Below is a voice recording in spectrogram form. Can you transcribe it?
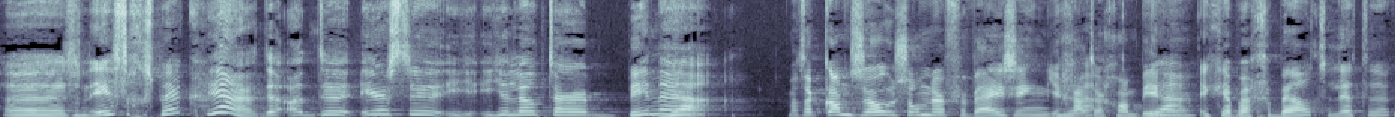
Eh, zo'n eerste gesprek? Ja, de, de eerste, je- je loopt daar binnen. Ja. Want dat kan zo zonder verwijzing. Je Ja, gaat er gewoon binnen. Ja, ik heb haar gebeld, letterlijk.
